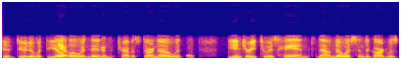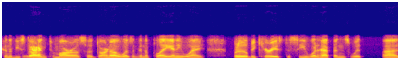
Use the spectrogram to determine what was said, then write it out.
to Duda with the elbow, Lucas and then Duda. Travis d'Arnaud with the injury to his hand. Now Noah Syndergaard was going to be starting tomorrow, so d'Arnaud wasn't going to play anyway. But it'll be curious to see what happens with uh,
